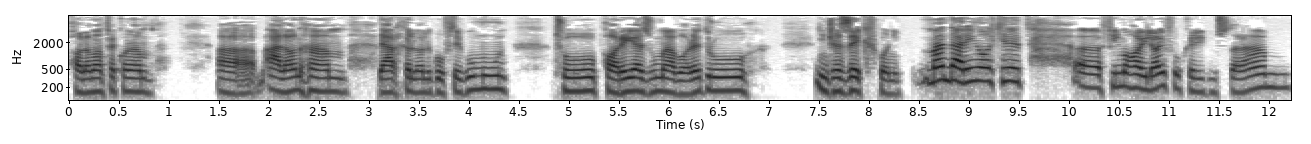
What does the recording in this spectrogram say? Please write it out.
حالا من فکر کنم الان هم در خلال گفتگومون تو پاره‌ای از اون موارد رو اینجا ذکر کنی. من در عین حال که فیلم High Life رو خیلی دوست دارم.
